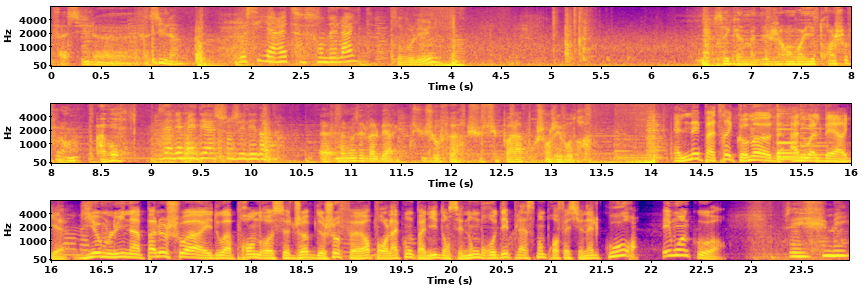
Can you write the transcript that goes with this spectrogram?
facile, euh, facile, hein. Vos cigarettes, ce sont des lights Vous en voulez une C'est qu'elle m'a déjà envoyé trois chauffeurs. Hein. Ah bon Vous allez m'aider à changer les draps. Euh, mademoiselle Valberg, je suis chauffeur. Je suis pas là pour changer vos draps. Elle n'est pas très commode, Anne Wahlberg. Guillaume, lui, n'a pas le choix et doit prendre ce job de chauffeur pour l'accompagner dans ses nombreux déplacements professionnels courts et moins courts. Vous avez fumé?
